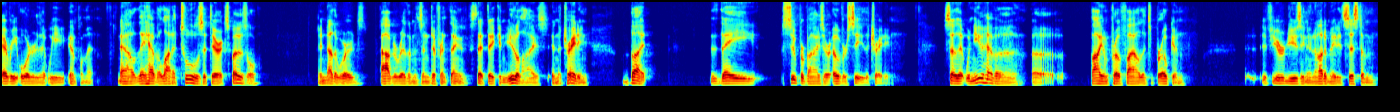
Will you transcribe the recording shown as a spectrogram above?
every order that we implement. Now, they have a lot of tools at their disposal. In other words, algorithms and different things that they can utilize in the trading, but they supervise or oversee the trading so that when you have a, a volume profile that's broken if you're using an automated system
